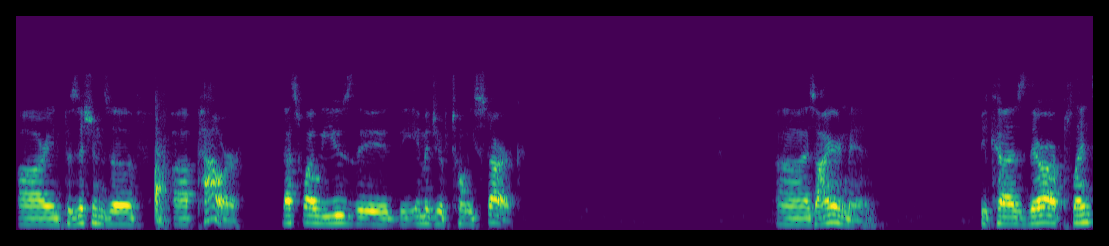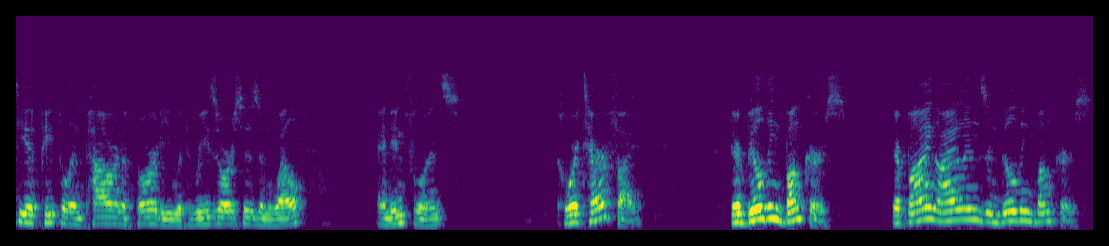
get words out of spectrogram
are in positions of uh, power. That's why we use the the image of Tony Stark uh, as Iron Man, because there are plenty of people in power and authority with resources and wealth and influence who are terrified. They're building bunkers. They're buying islands and building bunkers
